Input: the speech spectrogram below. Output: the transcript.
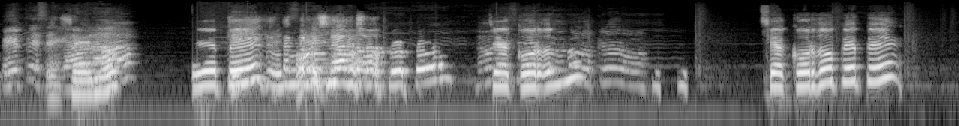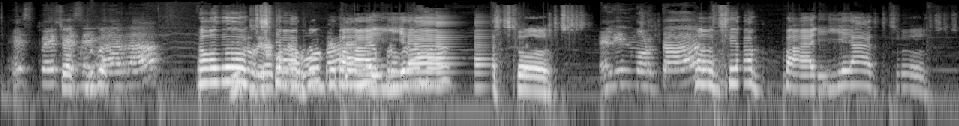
Pepe ¿En serio? Pepe, Sí, se está ¿cómo se llama conectando. Pepe? ¿Se acordó? ¿Se acordó Pepe? ¿Es ¿Se Pepe acordó? Segarra? No, no que tenía payasos. ¿El inmortal? No sean payasos.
